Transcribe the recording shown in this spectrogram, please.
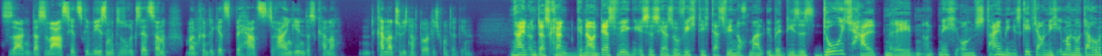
zu sagen, das war es jetzt gewesen mit den Rücksetzern. Man könnte jetzt beherzt reingehen. Das kann, kann natürlich noch deutlich runtergehen. Nein, und das kann, genau deswegen ist es ja so wichtig, dass wir nochmal über dieses Durchhalten reden und nicht ums Timing. Es geht ja auch nicht immer nur darüber,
